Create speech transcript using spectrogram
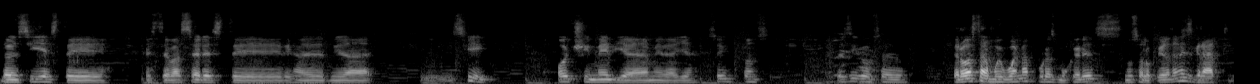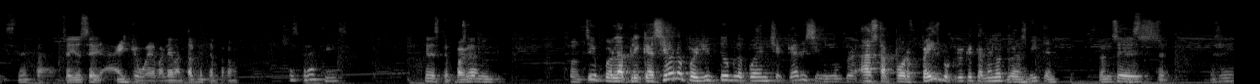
Entonces sí, este, este va a ser, este, déjame ver, mira, sí, 8 y media AM de allá, sí, entonces, les digo, o sea, pero va a estar muy buena, puras mujeres, no se lo pierdan, es gratis, neta. O sea, yo sé, ay, qué hueva, levantarme temprano. Es gratis. Tienes que pagar. Sí, por la aplicación o por YouTube lo pueden checar y sin ningún problema. Hasta por Facebook creo que también lo transmiten. Entonces. Este,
